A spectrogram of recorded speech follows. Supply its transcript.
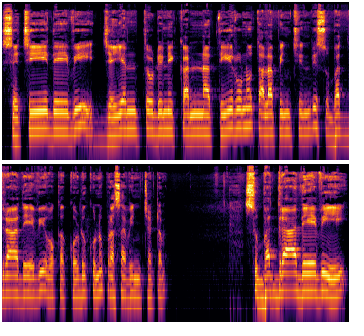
శచీదేవి జయంతుడిని కన్న తీరును తలపించింది సుభద్రాదేవి ఒక కొడుకును ప్రసవించటం. సుభద్రాదేవి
